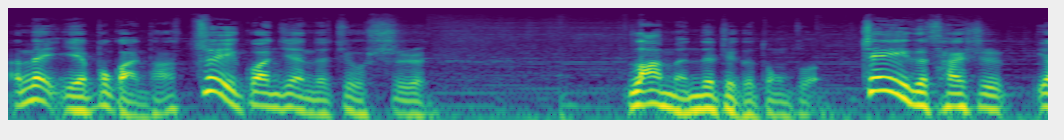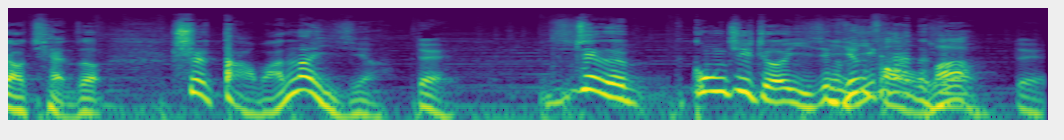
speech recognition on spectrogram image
啊，那也不管他，最关键的就是拉门的这个动作，这个才是要谴责。是打完了已经，对，这个攻击者已经离开的时候，对，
